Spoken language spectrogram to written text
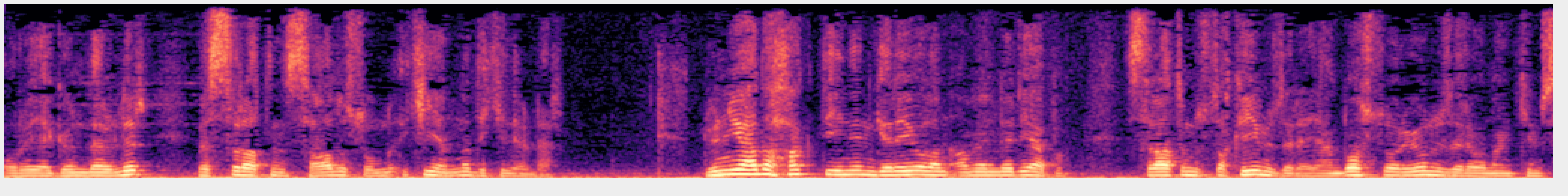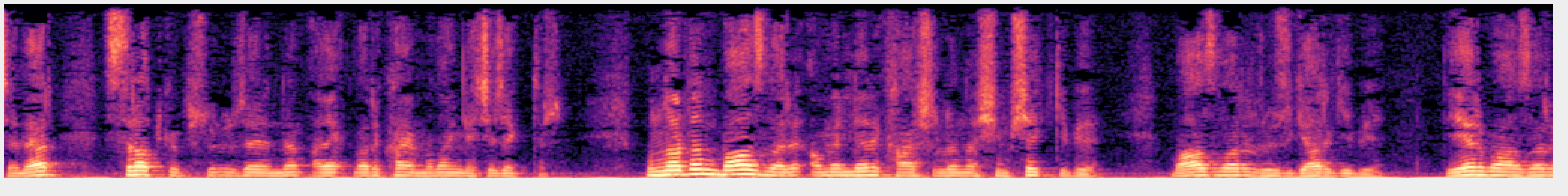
oraya gönderilir ve sıratın sağlı sollu iki yanına dikilirler. Dünyada hak dinin gereği olan amelleri yapıp sırat-ı müstakim üzere yani dost doğru yol üzere olan kimseler sırat köprüsü üzerinden ayakları kaymadan geçecektir. Bunlardan bazıları amelleri karşılığında şimşek gibi, bazıları rüzgar gibi, diğer bazıları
